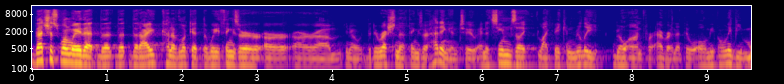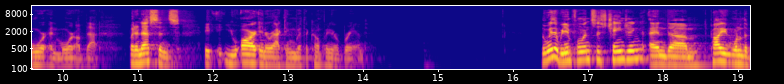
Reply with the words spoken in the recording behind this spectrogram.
that's just one way that, that, that, I kind of look at the way things are, are, are um, you know, the direction that things are heading into. And it seems like, like they can really go on forever and that there will only, only be more and more of that. But in essence, it, it, you are interacting with a company or brand. The way that we influence is changing, and um, probably one of, the,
